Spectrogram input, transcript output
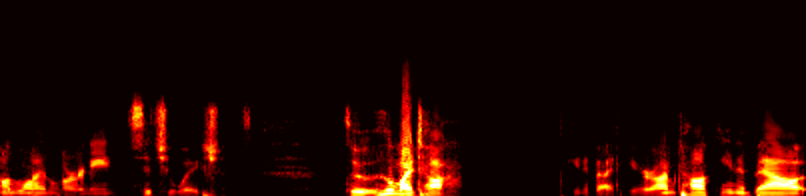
online learning situations. So who am I talking about here? I'm talking about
